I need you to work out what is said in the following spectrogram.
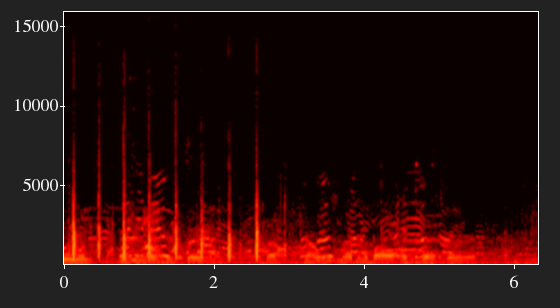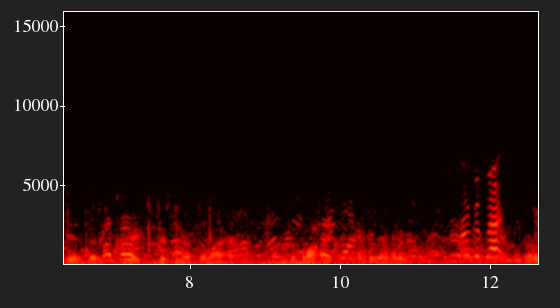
Only one, only one good thing about Calvin snapping the ball over Jack's hand is that it creates just enough delay for the blocker to run with it. Oh,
